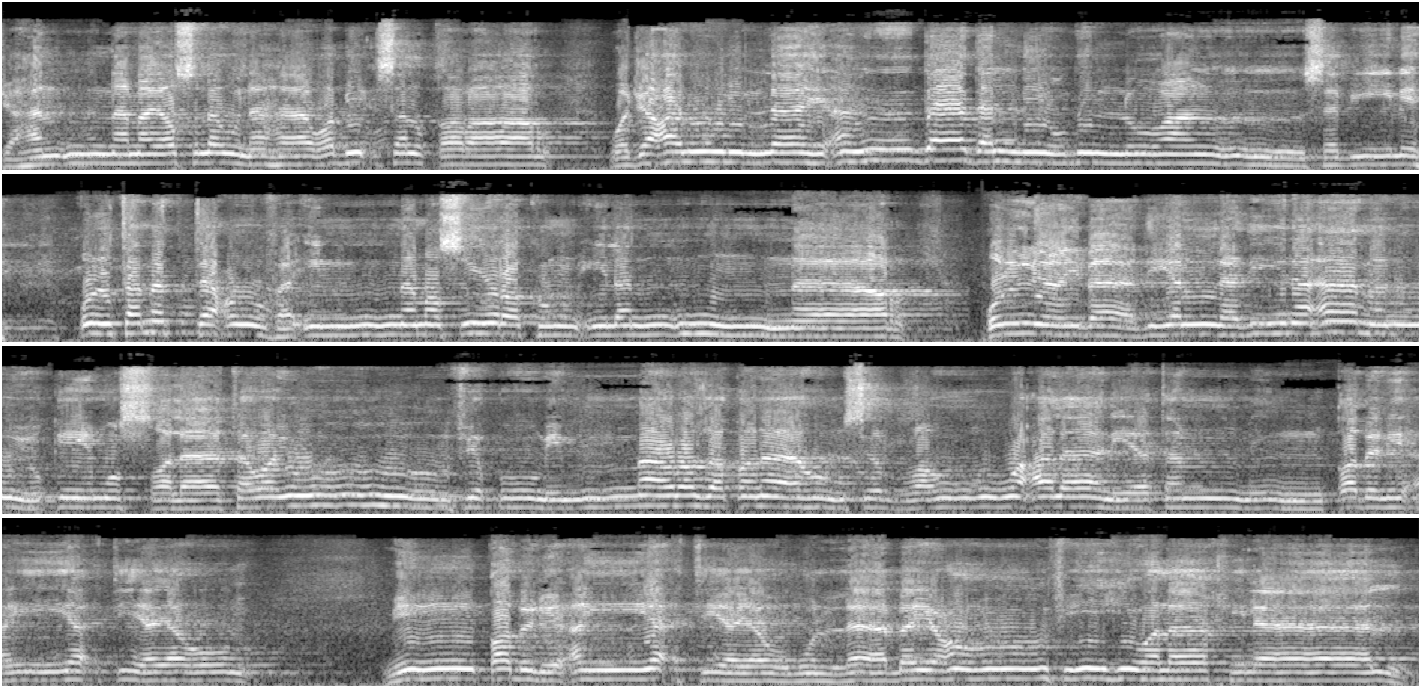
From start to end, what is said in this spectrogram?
جهنم يصلونها وبئس القرار وجعلوا لله أندادا ليضلوا عن سبيله قل تمتعوا فإن مصيركم إلى النار قل لعبادي الذين آمنوا يقيموا الصلاة وينفقوا مما رزقناهم سرا وعلانية من قبل أن يأتي يوم من قبل أن يأتي يوم لا بيع فيه ولا خلال.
